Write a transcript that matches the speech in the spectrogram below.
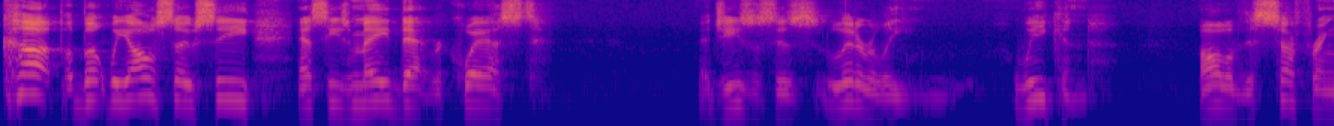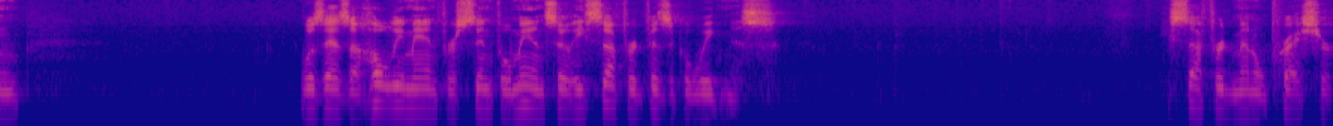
cup? But we also see, as he's made that request, that Jesus is literally weakened. All of this suffering was as a holy man for sinful men, so he suffered physical weakness. He suffered mental pressure.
